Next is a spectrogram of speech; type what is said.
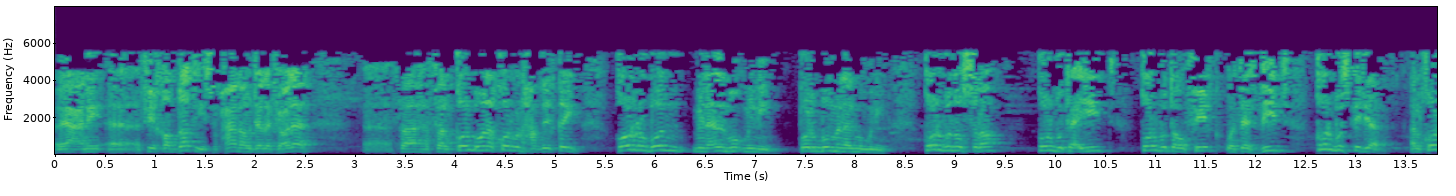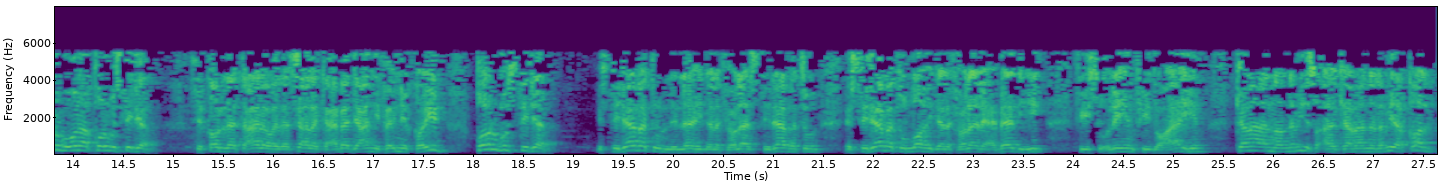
يعني آه، في قبضته سبحانه وجل في علاه. فالقرب هنا قرب حقيقي. قرب من المؤمنين. قرب من المؤمنين. قرب نصرة قرب تأييد قرب توفيق وتسديد قرب استجابة. القرب هنا قرب استجابة. في قول الله تعالى وإذا سألك عبادي عني فإني قريب. قرب استجابة. استجابة لله جل في علاه استجابة, استجابة الله جل في علاه لعباده في سؤلهم في دعائهم. كما أن النبي كما أن النبي قال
